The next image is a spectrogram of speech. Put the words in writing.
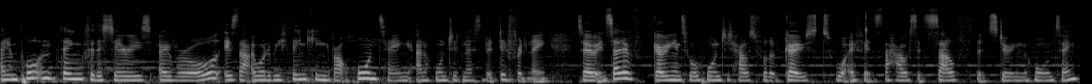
an important thing for the series overall is that I want to be thinking about haunting and hauntedness a bit differently. So, instead of going into a haunted house full of ghosts, what if it's the house itself that's doing the haunting?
